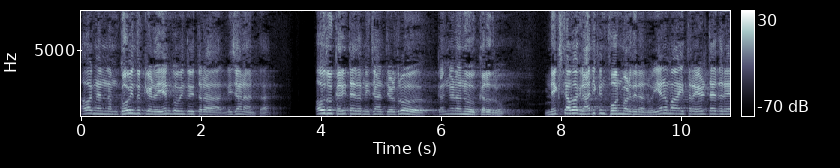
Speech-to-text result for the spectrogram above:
ಅವಾಗ ನಾನು ನಮ್ಮ ಗೋವಿಂದು ಕೇಳಿದೆ, ಏನ್ ಗೋವಿಂದು ಈ ತರ ನಿಜಾನ? ಅಂತ. ಹೌದು, ಕರಿತಾ ಇದ್ದಾರೆ ನಿಜ ಅಂತ ಹೇಳಿದ್ರು. ಗಂಗಣ್ಣನು ಕರೆದ್ರು. ನೆಕ್ಸ್ಟ್ ಅವಾಗ ರಾಧಿಕನ್ ಫೋನ್ ಮಾಡಿದೆ ನಾನು. ಏನಮ್ಮ ಈ ತರ ಹೇಳ್ತಾ ಇದಾರೆ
